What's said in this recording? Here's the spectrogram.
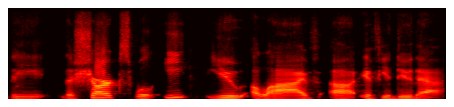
the the sharks will eat you alive uh, if you do that.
